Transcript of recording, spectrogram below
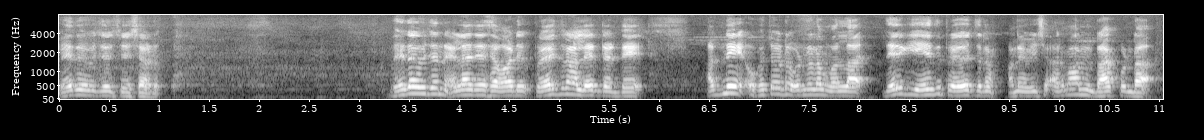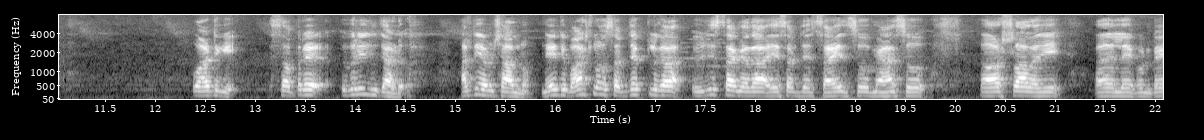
వేద విభజన చేశాడు. భేద విభజన ఎలా చేసేవాడి ప్రయోజనాలు ఏంటంటే అన్నీ ఒకచోట ఉండడం వల్ల దేనికి ఏది ప్రయోజనం అనే విషయం అనుమానం రాకుండా వాటికి సపరేట్ వివరించాడు అన్ని అంశాలను. నేటి భాషలో సబ్జెక్టులుగా విభజిస్తాం కదా ఏ సబ్జెక్ట్? సైన్సు మ్యాథ్స్ ఆస్ట్రాలజీ లేకుంటే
